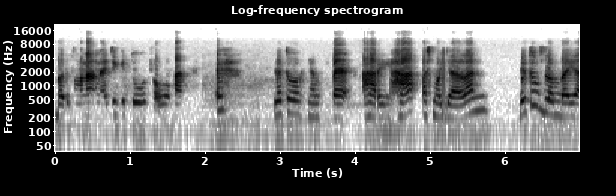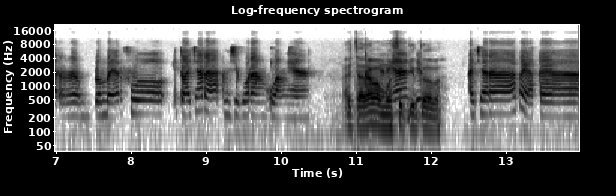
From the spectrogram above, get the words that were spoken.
baru temenan aja gitu cowok kan. Eh dia tuh nyampe hari H pas mau jalan dia tuh belum bayar belum bayar full itu acara masih kurang uangnya. Acara apa Akhirnya musik dia- gitu apa? acara apa ya kayak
